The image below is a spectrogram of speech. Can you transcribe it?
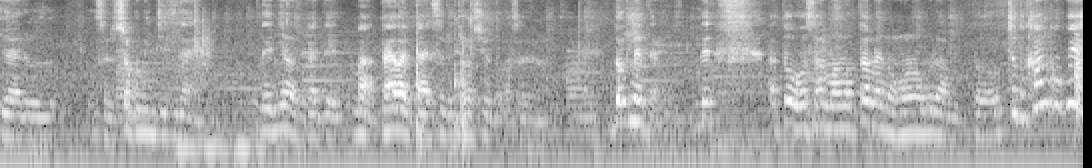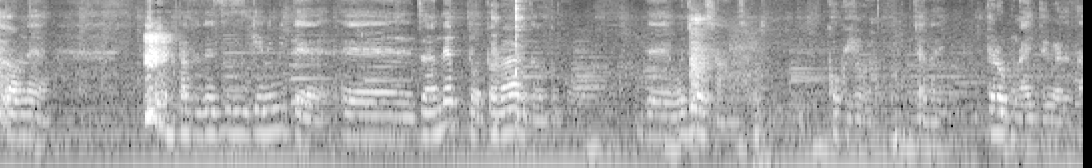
ゆるそれ植民地時代で日本に帰って、まあ、台湾に対する徴収とかそういうのドキュメンタリーですであと「王様のためのホログラムと」ちょっと韓国映画をね立て続けに見て「えー、ザ・ネットを取られた男」でお嬢さんさっき国評じゃないエロくないって言われた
